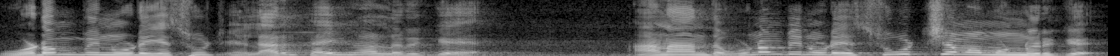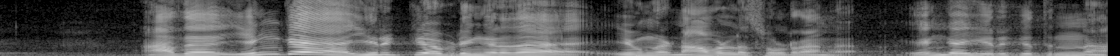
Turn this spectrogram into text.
உடம்பினுடைய சூட்ச எல்லாரும் கை கால் இருக்கு. ஆனால் அந்த உடம்பினுடைய சூட்சமம் ஒன்று இருக்குது அதை எங்கே இருக்குது அப்படிங்கிறத இவங்க நாவலில் சொல்கிறாங்க எங்கே இருக்குதுன்னா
